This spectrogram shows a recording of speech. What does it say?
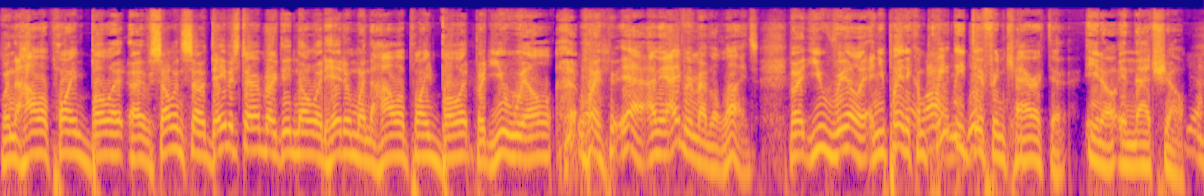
when the hollow point bullet, so and so, David Sternberg didn't know what hit him when the hollow point bullet, but you will. When, yeah, I mean, I remember the lines, but you really, and you played a completely different character, you know, in that show. Yeah.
